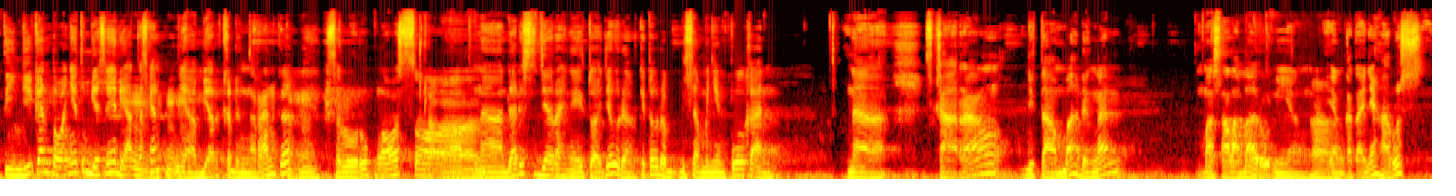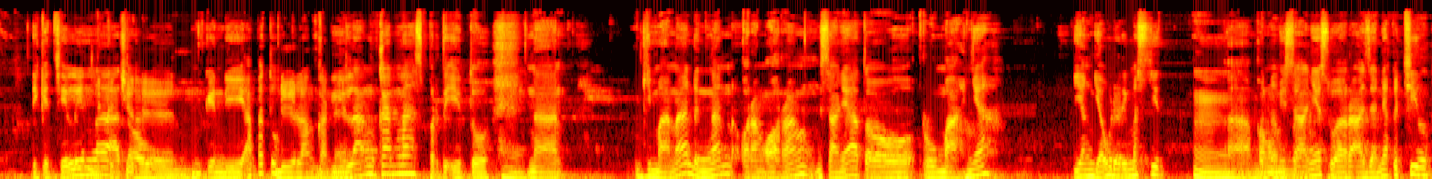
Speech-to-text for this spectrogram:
tinggi kan toanya itu biasanya di atas kan? ya biar kedengeran ke seluruh pelosok. Nah dari sejarahnya itu aja udah kita udah bisa menyimpulkan. Nah sekarang ditambah dengan masalah baru nih yang Ah. yang katanya harus dikecilin lah atau Dikecilin. mungkin di apa tuh Dihilangkan ya. dihilangkan lah seperti itu nah gimana dengan orang-orang misalnya atau rumahnya yang jauh dari masjid Hmm, Nah, kalau misalnya suara azannya kecil,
